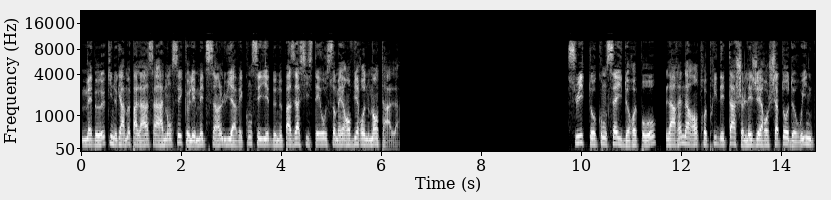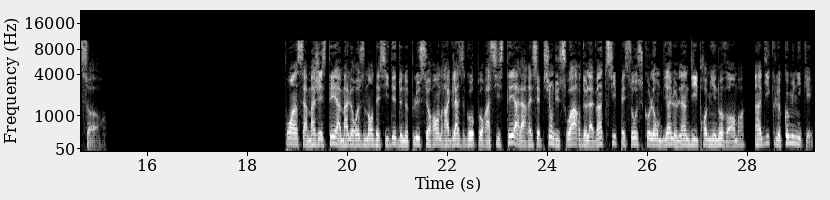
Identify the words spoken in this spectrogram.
mais Buckingham Palace a annoncé que les médecins lui avaient conseillé de ne pas assister au sommet environnemental. Suite au conseil de repos, la reine a entrepris des tâches légères au château de Windsor. Sa Majesté a malheureusement décidé de ne plus se rendre à Glasgow pour assister à la réception du soir de la 26 pesos colombien le lundi 1er novembre, indique le communiqué.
